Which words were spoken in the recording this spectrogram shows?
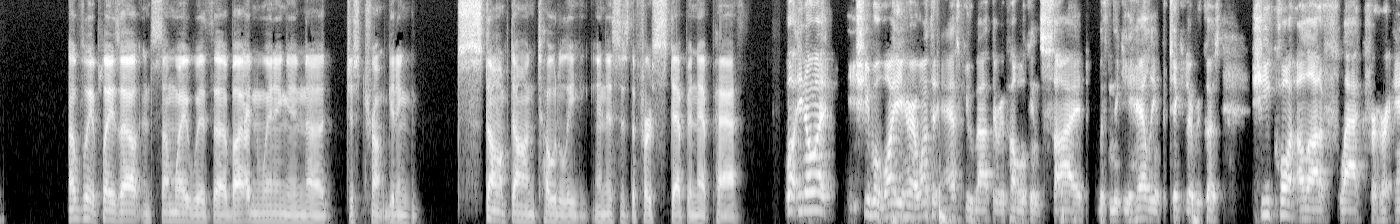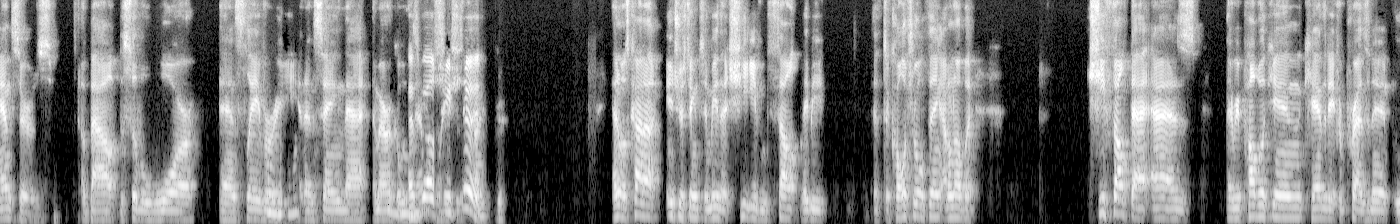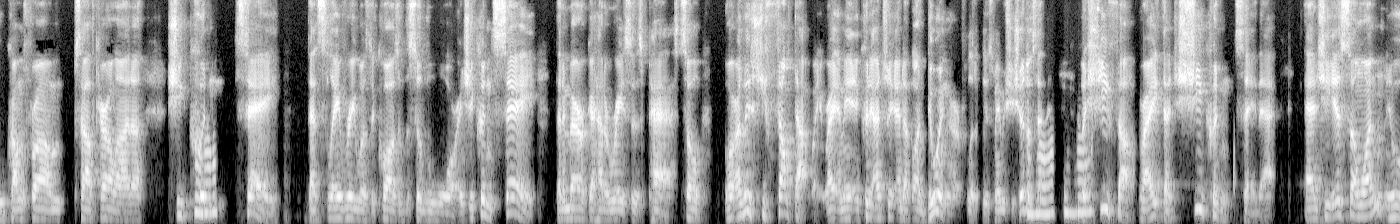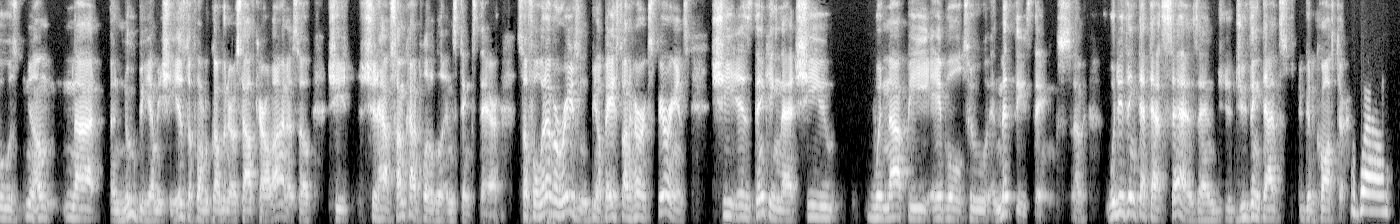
hopefully it plays out in some way with uh, Biden winning and uh, just Trump getting stomped on totally. And this is the first step in that path. Well, you know what, Sheba, while you're here, I wanted to ask you about the Republican side with Nikki Haley in particular, because she caught a lot of flack for her answers about the Civil War and slavery, Mhm. and then saying that America was As well going she to- should. And it was kind of interesting to me that she even felt maybe it's a cultural thing, I don't know, but she felt that as a Republican candidate for president who comes from South Carolina, she couldn't say that slavery was the cause of the Civil War, and she couldn't say that America had a racist past. So, or at least she felt that way, right? I mean, it could actually end up undoing her politically. So maybe she should have said Mhm, mhm. but she felt right that she couldn't say that and she is someone who's you know not a newbie i mean she is the former governor of south carolina so she should have some kind of political instincts there so for whatever reason you know based on her experience she is thinking that she would not be able to admit these things. I mean, what do you think that that says, and do you think that's going to cost her? Well,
